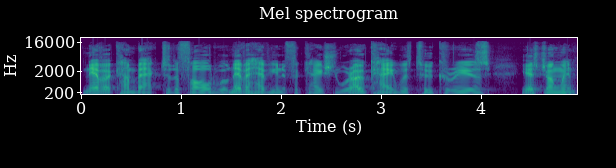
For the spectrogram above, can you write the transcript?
never come back to the fold, we'll never have unification. We're okay with two Koreas. Yes, Jongmin.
